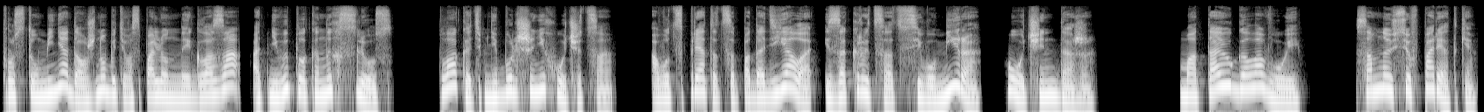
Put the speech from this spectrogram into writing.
Просто у меня должно быть воспаленные глаза от невыплаканных слез. Плакать мне больше не хочется. А вот спрятаться под одеяло и закрыться от всего мира очень даже. Мотаю головой, со мной все в порядке.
